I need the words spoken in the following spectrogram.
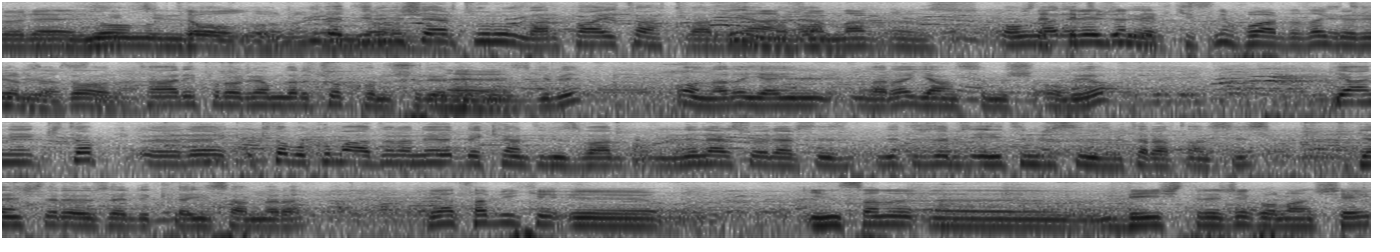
böyle vitrinde olduğunu. Bir de Diriliş. Ertuğrul var, Payitaht var değil mi yani hocam? onlar, e, Onlar işte televizyonun etkisini fuarda da görüyoruz Etkiliyor, aslında. Doğru. Tarih programları çok konuşuluyor Evet. dediğiniz gibi. Onlara yayınlara yansımış oluyor. Yani kitap e, ve kitap okuma adına ne beklentiniz var? Neler söylersiniz? Neticede biz eğitimcisiniz bir taraftan siz. Gençlere özellikle, insanlara. Ya tabii ki e, insanı e, değiştirecek olan şey e,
